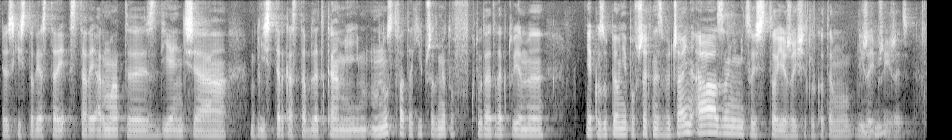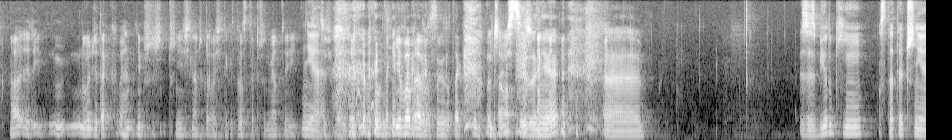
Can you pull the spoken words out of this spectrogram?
to jest historia starej, starej armaty, zdjęcia, blisterka z tabletkami i mnóstwa takich przedmiotów, które traktujemy jako zupełnie powszechne, zwyczajne, a za nimi coś stoi, jeżeli się tylko temu bliżej mhm. przyjrzeć. A ludzie tak chętnie przynieśli na przykład właśnie takie proste przedmioty i nie. coś powiedzieli, bo to tak nie wyobrażam sobie, że tak... Oczywiście, że nie. E, ze zbiórki ostatecznie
